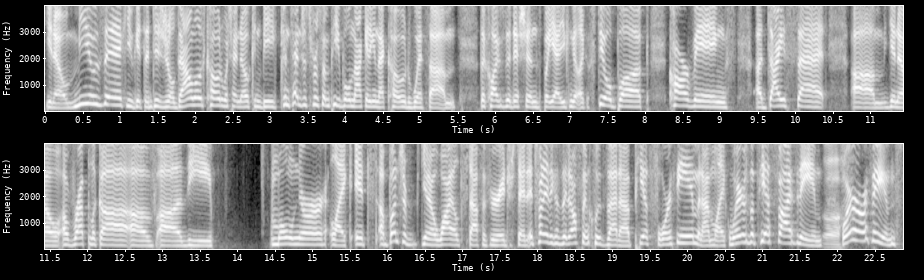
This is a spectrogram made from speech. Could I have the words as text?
you know music. You get the digital download code, which I know can be contentious for some people not getting that code with um, the collector's editions. But yeah, you can get like a steel book, carvings, a dice set, um, you know, a replica of uh, the Mjolnir, like it's a bunch of you know wild stuff. If you're interested, it's funny because it also includes that uh, PS4 theme, and I'm like, where's the PS5 theme? Ugh. Where are our themes?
